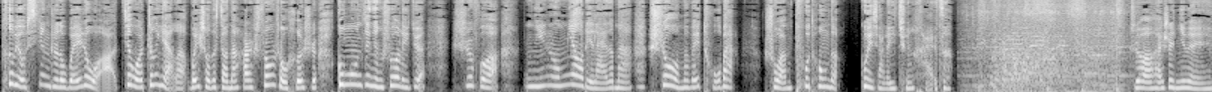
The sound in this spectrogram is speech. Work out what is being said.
特别有兴致的围着我。见我睁眼了，为首的小男孩双手合十，恭恭敬敬说了一句：“师傅，您从庙里来的吗？收我们为徒吧。”说完，扑通的跪下了一群孩子。主要还是因为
